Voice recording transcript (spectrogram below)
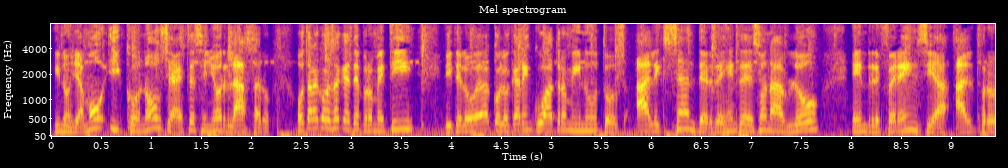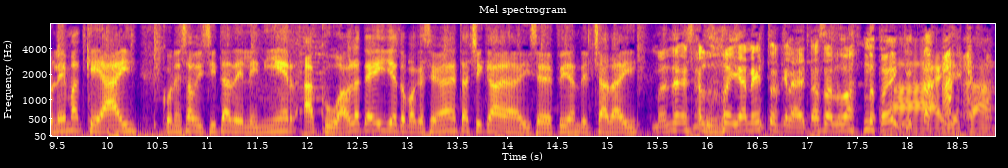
y nos llamó y conoce a este señor Lázaro. Otra cosa que te prometí y te lo voy a colocar en cuatro minutos. Alexander de Gente de Zona habló en referencia al problema que hay con esa visita de Lenier a Cuba. Háblate ahí, Yeto, para que se vean esta chica y se despidan del chat ahí. Mándale saludos ahí a Néstor que la está saludando. ¿eh? Ahí está.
